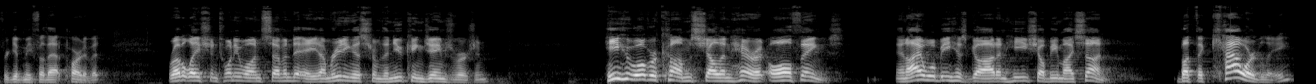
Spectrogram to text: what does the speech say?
forgive me for that part of it. Revelation 21, 7 to 8. I'm reading this from the New King James Version. He who overcomes shall inherit all things, and I will be his God, and he shall be my son. But the cowardly,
